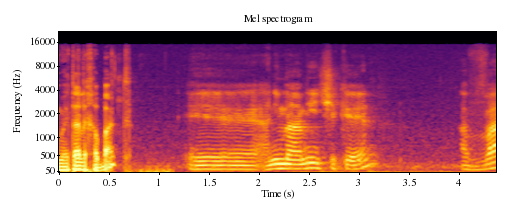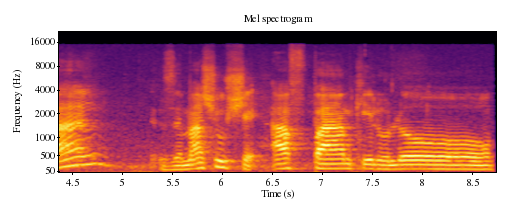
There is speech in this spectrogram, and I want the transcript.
אם הייתה לך בת? אה, אני מאמין שכן. אבל זה משהו שאף פעם כאילו לא...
